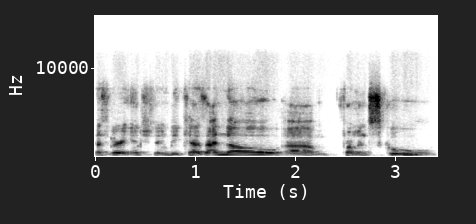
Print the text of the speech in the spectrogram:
That's very interesting because I know um, from in school,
